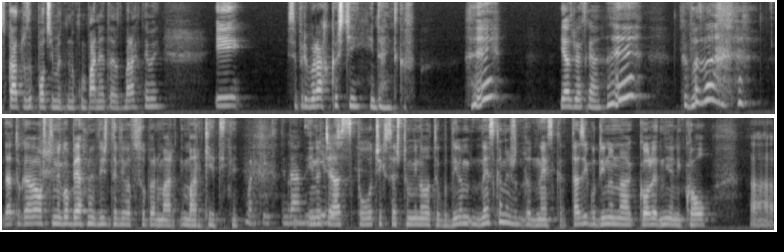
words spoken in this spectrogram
с която започва името на компанията, разбрахте ме. И се прибрах вкъщи и Дани такъв. Е? И аз бях така, е? Какво е това? Да, тогава още не го бяхме виждали в супермаркетите. Маркетите, да. Иначе аз получих също миналата година. Днеска, между... Днеска, тази година на коледния Никол, а,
